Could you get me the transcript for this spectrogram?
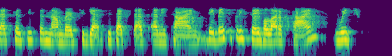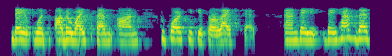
that consistent number to get to text at any time. They basically save a lot of time, which they would otherwise spend on support tickets or live chat and they they have that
